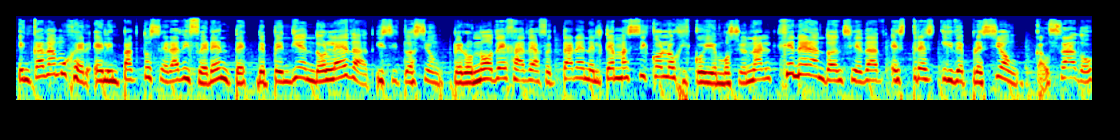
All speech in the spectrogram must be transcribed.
en cada mujer el impacto será diferente dependiendo la edad y situación, pero no deja de afectar en el tema psicológico y emocional generando ansiedad, estrés y depresión, causado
